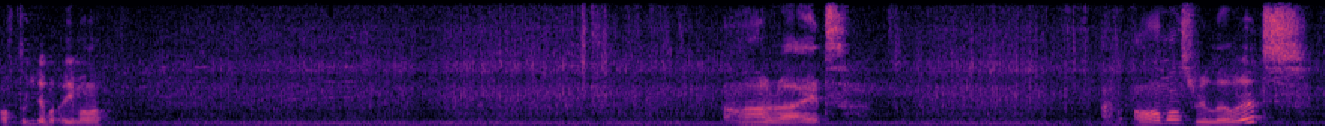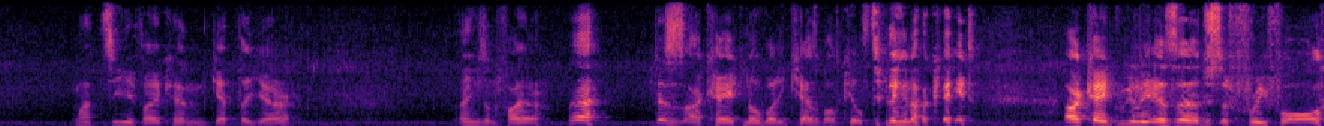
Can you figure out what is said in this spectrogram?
of the leaderboard anymore. Alright. I've almost reloaded. Let's see if I can get the year. And he's on fire. Eh, this is arcade. Nobody cares about kill stealing in arcade. Arcade really is a, just a free fall.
